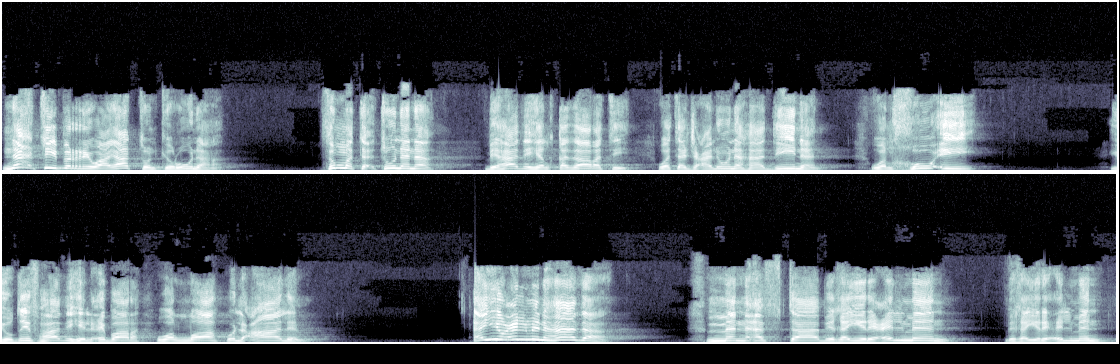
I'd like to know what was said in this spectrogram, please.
نأتي بالروايات تنكرونها. ثم تأتوننا بهذه القذارة وتجعلونها دينا. والخوئي يضيف هذه العبارة والله العالم. أي علم هذا؟ من أفتى بغير علم. بغير علم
